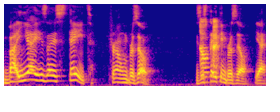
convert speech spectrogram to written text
Bahia is a state from Brazil. It's a Okay. state in Brazil. Yeah.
